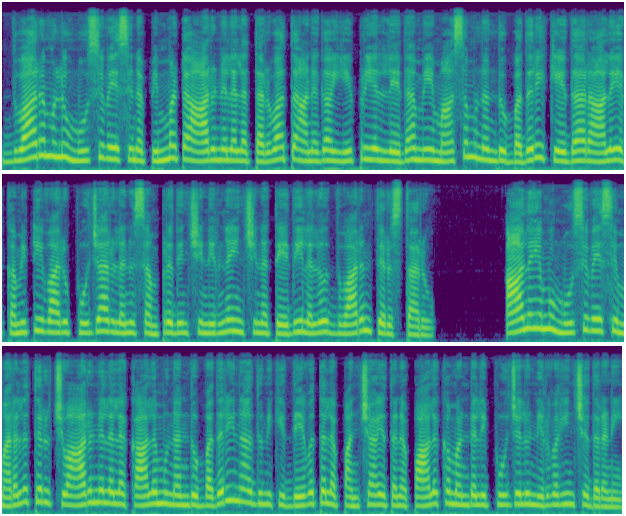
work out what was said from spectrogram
ద్వారములు మూసివేసిన పిమ్మట ఆరు నెలల తర్వాత అనగా ఏప్రిల్ లేదా మే మాసమునందు బదరీ కేదార్ ఆలయ కమిటీ వారు పూజారులను సంప్రదించి నిర్ణయించిన తేదీలలో ద్వారం తెరుస్తారు. ఆలయము మూసివేసి మరల తెరుచు ఆరు నెలల కాలమునందు బదరీనాథునికి దేవతల పంచాయతన పాలకమండలి పూజలు నిర్వహించెదరని.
